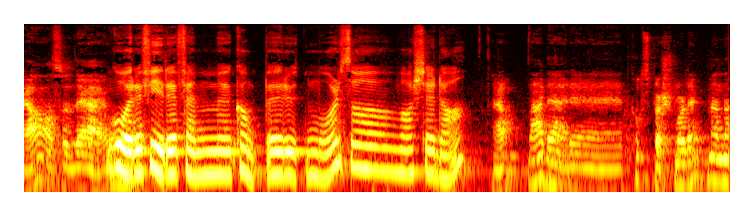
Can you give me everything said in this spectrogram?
Ja, altså det er jo... Går det fire-fem kamper uten mål, så hva skjer da? Ja, Nei, det er et godt spørsmål, det. Men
